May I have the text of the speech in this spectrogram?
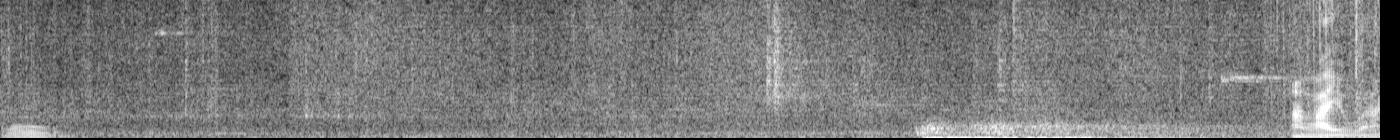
โอ้อะไรวะ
